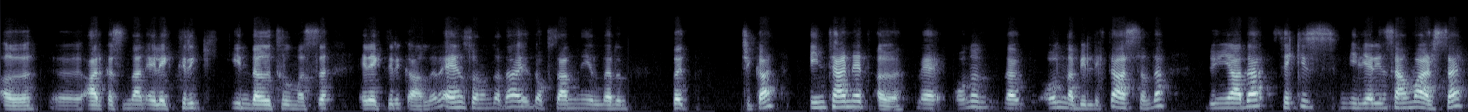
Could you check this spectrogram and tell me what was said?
ağı, e, arkasından elektrikin dağıtılması, elektrik ağları, en sonunda da 90'lı yılların da çıkan internet ağı ve onunla onunla birlikte aslında dünyada 8 milyar insan varsa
